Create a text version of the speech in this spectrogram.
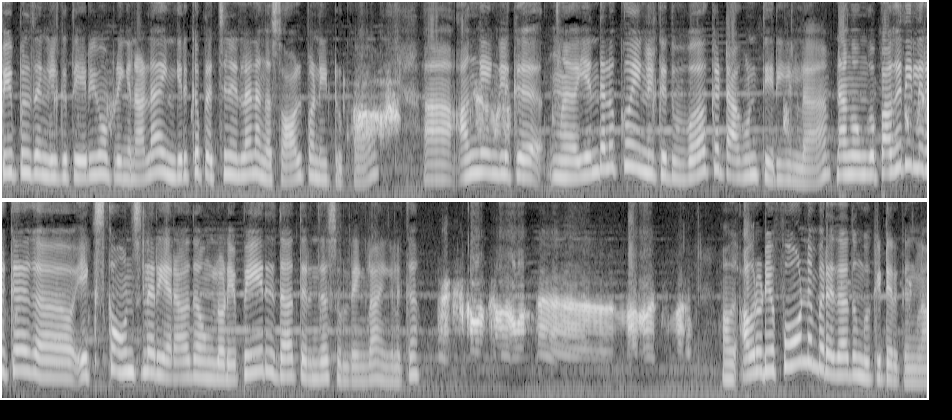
பீப்புள்ஸ் எங்களுக்கு தெரியும் அப்படிங்கறனால இங்க இருக்க பிரச்சனை எல்லாம் நாங்க சால்வ் பண்ணிட்டு இருக்கோம் அங்க எங்களுக்கு எந்த அளவுக்கு எங்களுக்கு இது ஒர்க் அவுட் ஆகும்னு தெரியல. நாங்க உங்க பகுதியில் இருக்க எக்ஸ் கவுன்சிலர் யாராவது அவங்களுடைய பேர் ஏதாவது தெரிஞ்சா சொல்றீங்களா எங்களுக்கு? அவருடைய ஃபோன் நம்பர் ஏதாவது உங்ககிட்ட இருக்குங்களா?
